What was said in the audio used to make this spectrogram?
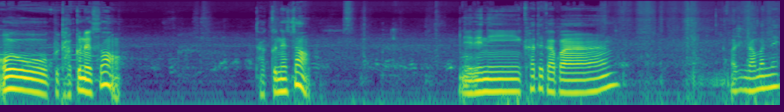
어유, 그다 꺼냈어? 다 꺼냈어? 예린이 카드 가방. 아직 남았네.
